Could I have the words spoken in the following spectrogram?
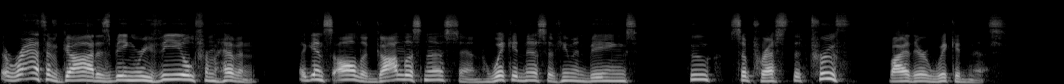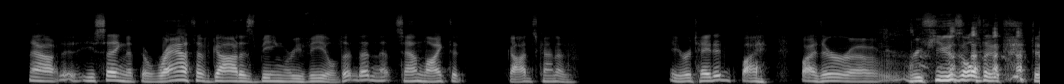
The wrath of God is being revealed from heaven against all the godlessness and wickedness of human beings who suppress the truth by their wickedness. Now, he's saying that the wrath of God is being revealed. Doesn't that sound like that God's kind of irritated by by their uh, refusal to to,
